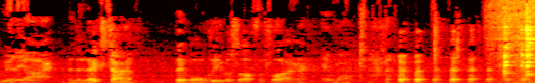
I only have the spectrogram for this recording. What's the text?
really are. And the next time, they won't leave us off the flyer. They won't.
